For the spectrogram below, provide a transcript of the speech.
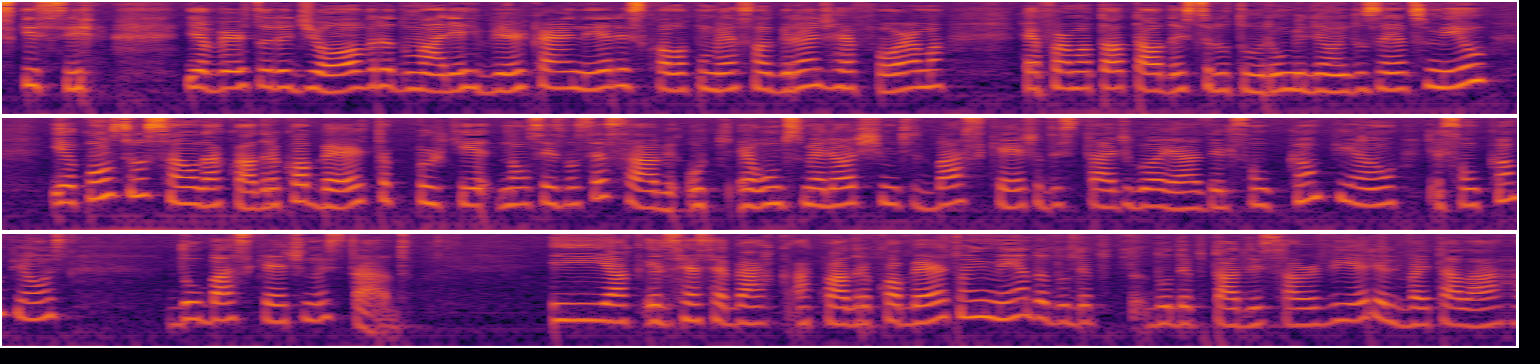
esqueci. E abertura de obra do Maria Ribeiro Carneiro. A escola começa uma grande reforma. Reforma total da estrutura, 1 milhão e 200 mil. E a construção da quadra coberta, porque, não sei se você sabe, é um dos melhores times de basquete do estado de Goiás. Eles são campeão, eles são campeões do basquete no estado. E a, eles recebem a, a, quadra coberta, uma emenda do, deputado, do deputado Lissauer Vieira. Ele vai estar lá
